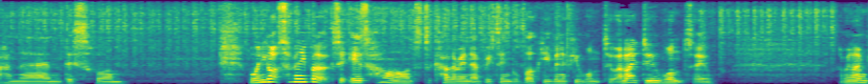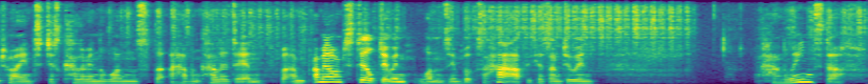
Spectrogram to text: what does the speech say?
and then this one. But when you've got so many books, it is hard to colour in every single book, even if you want to. And I do want to. I mean, I'm trying to just colour in the ones that I haven't coloured in. But I'm, I mean, I'm still doing ones in books I have because I'm doing Halloween stuff.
